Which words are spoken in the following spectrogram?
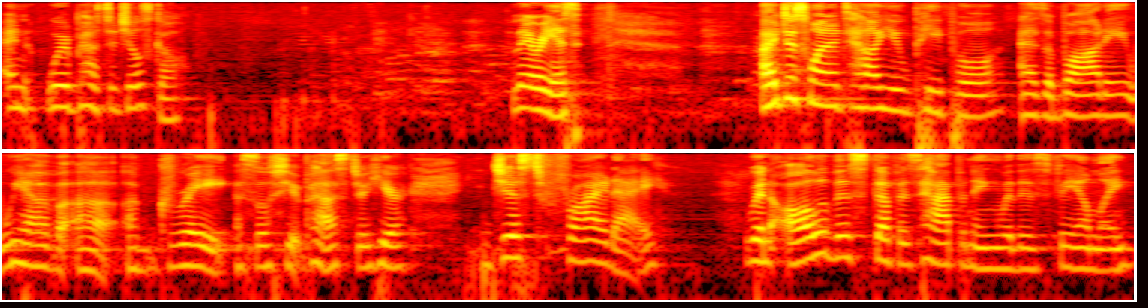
And where'd Pastor Jills go? There he is. I just want to tell you, people, as a body, we have a, a, great associate pastor here. Just Friday, when all of this stuff is happening with his family,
